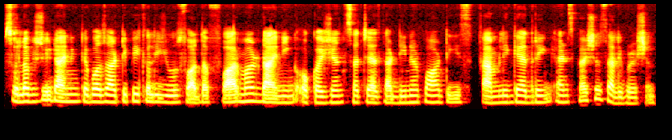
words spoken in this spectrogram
So luxury dining tables are typically used for the formal dining occasions such as the dinner parties family gathering and special celebrations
